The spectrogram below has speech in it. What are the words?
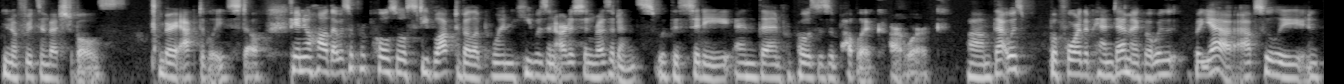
you know, fruits and vegetables very actively still. Faneuil Hall, that was a proposal Steve Locke developed when he was an artist in residence with the city and then proposed as a public artwork. Um, that was before the pandemic, but was, but yeah, absolutely in,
